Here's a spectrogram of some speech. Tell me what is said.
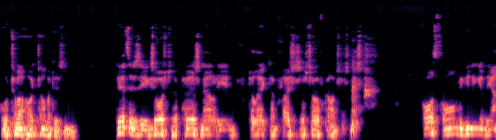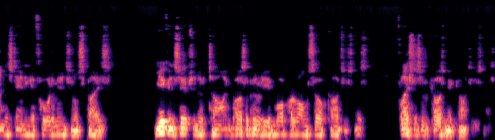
automatism. Death is the exhaustion of personality, intellect, and flashes of self consciousness. Fourth form, beginning of the understanding of four dimensional space. New conception of time, possibility of more prolonged self consciousness, flashes of cosmic consciousness.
